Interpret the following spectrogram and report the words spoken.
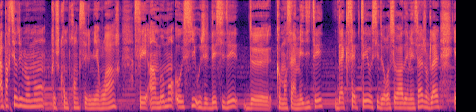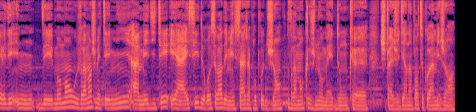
À partir du moment que je comprends que c'est le miroir, c'est un moment aussi où j'ai décidé de commencer à méditer, d'accepter aussi de recevoir des messages. Donc là, il y avait des, des moments où vraiment je m'étais mis à méditer et à essayer de recevoir des messages à propos de gens vraiment que je nommais. Donc euh, je sais pas, je vais dire n'importe quoi, mais genre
